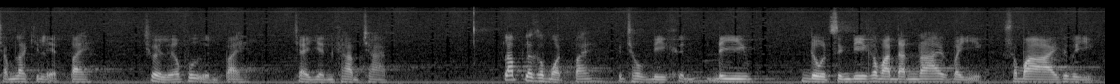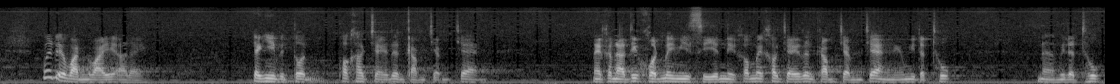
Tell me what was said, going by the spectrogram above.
ชำระกิเลสไป ช่วยเหลือผู้อื่นไป ใจเย็นข้ามชาติ รับแล้วก็หมดไปก็โชคดีขึ้น ดีดูดสิ่งดีเข้ามาดันร้ายไปอีก สบายขึ้นไปอีก ไม่ได้หวั่นไหวอะไร อย่างนี้เป็นต้นเพราะเข้าใจเรื่องกรรมแจ่มแจ้ง ในขณะที่คนไม่มีศีลเนี่ยเขาไม่เข้าใจเรื่องกรรมแจ่มแจ้งเนี่ยมีแต่ทุกข์นะมีแต่ทุกข์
